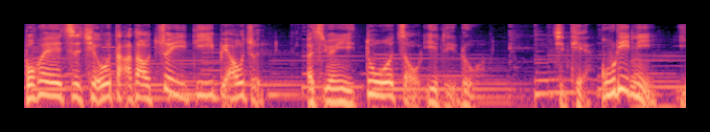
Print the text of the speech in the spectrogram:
不会只求达到最低标准，而是愿意多走一里路。今天鼓励你以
